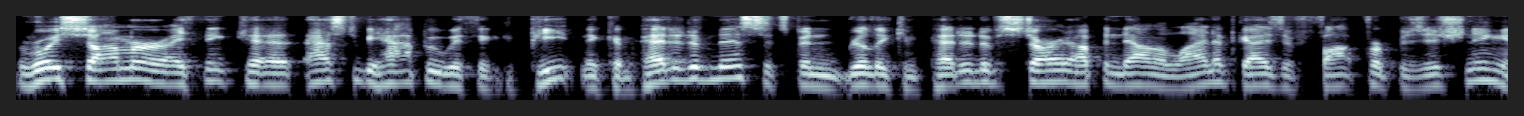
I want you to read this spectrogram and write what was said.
Roy Sommer, I think, uh, has to be happy with the compete and the competitiveness. It's been really competitive start up and down the lineup. Guys have fought for positioning,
